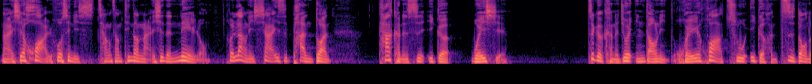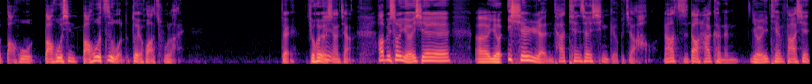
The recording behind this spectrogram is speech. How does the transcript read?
哪一些话语，或是你常常听到哪一些的内容，会让你下意识判断它可能是一个威胁。这个可能就会引导你回话出一个很自动的保护、保护性、保护自我的对话出来，对，就会有像这样。好比说，有一些呃，有一些人他天生性格比较好，然后直到他可能有一天发现，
